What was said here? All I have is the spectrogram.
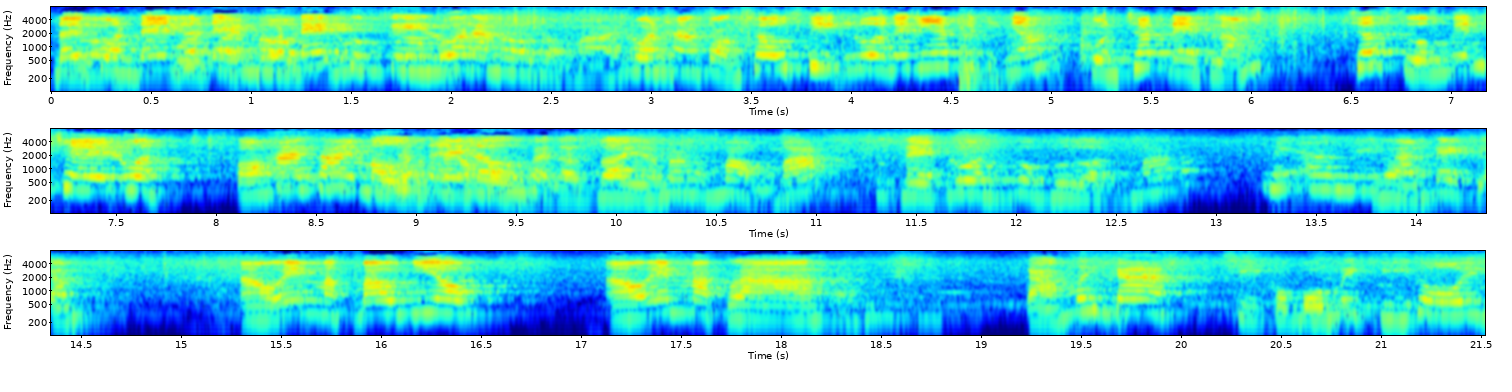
Đây, quần đen rất đẹp luôn, nét cực kỳ luôn ạ. Mái Quần hàng Quảng Châu xịn luôn đấy nhé các chị nhá. Quần chất đẹp lắm. Chất sướng miễn chê luôn. Có hai size M và size không L. phải là dày lắm đâu, nó mỏng mát Cực đẹp luôn, nó vừa vừa, mát Mẹ ơi mẹ Dáng đẹp lắm. Áo em mặc bao nhiêu? Áo em mặc là 80k, chỉ có 40 kg thôi.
